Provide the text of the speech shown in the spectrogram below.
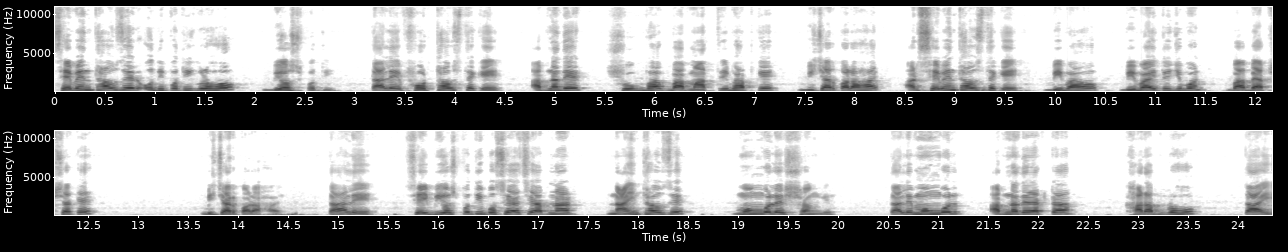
সেভেন্থ হাউসের অধিপতি গ্রহ, বৃহস্পতি। তাহলে ফোর্থ হাউস থেকে আপনাদের সুখভাব বা মাতৃভাবকে বিচার করা হয়, আর সেভেন্থ হাউস থেকে বিবাহ, বিবাহিত জীবন বা ব্যবসাকে বিচার করা হয়। তাহলে সেই বৃহস্পতি বসে আছে আপনার নাইন্থ হাউসে মঙ্গলের সঙ্গে। তাহলে মঙ্গল আপনাদের একটা খারাপ গ্রহ। তাই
